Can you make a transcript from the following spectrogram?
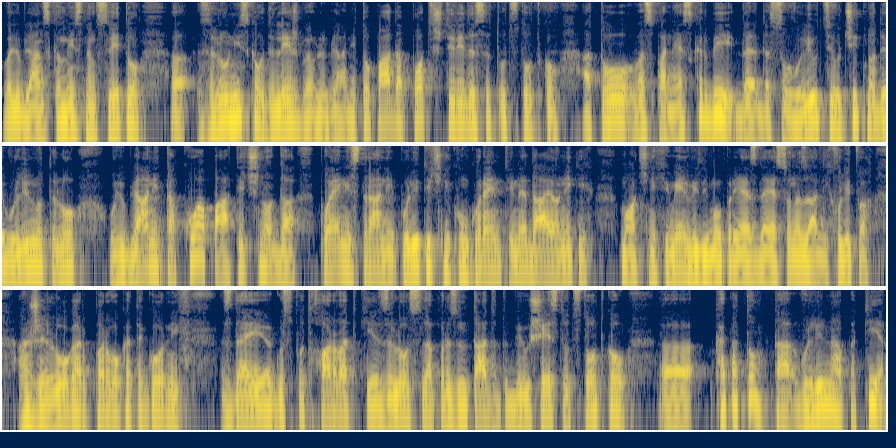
v Ljubljanskem mestnem svetu, uh, zelo nizka udeležba v Ljubljani, to pada pod 40 odstotkov. A to vas pa ne skrbi, da, da so voljivci očitno, da je volilno telo v Ljubljani tako apatično, da po eni strani politični konkurenti ne dajo nekih močnih imen, vidimo pri SDS-u na zadnjih volitvah Anželogar, prvokategornih, zdaj gospod Horvat, ki je zelo slab rezultat, dobil 6 odstotkov. Uh, kaj pa to, ta volilna apatija?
